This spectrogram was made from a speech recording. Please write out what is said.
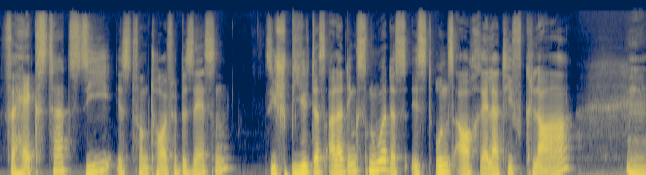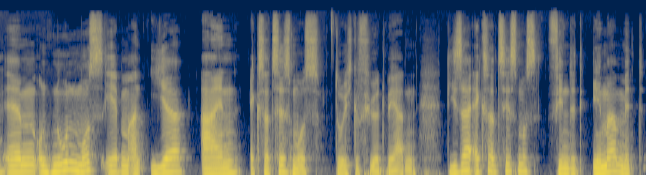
verhext hat. Sie ist vom Teufel besessen. Sie spielt das allerdings nur. Das ist uns auch relativ klar. Mhm. Ähm, und nun muss eben an ihr ein Exorzismus durchgeführt werden. Dieser Exorzismus findet immer mit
